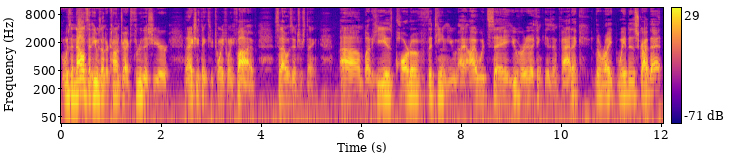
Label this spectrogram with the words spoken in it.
it was announced that he was under contract through this year, and I actually think through 2025. So that was interesting. Um, but he is part of the team. You, I, I would say, you heard it. I think is emphatic the right way to describe that.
